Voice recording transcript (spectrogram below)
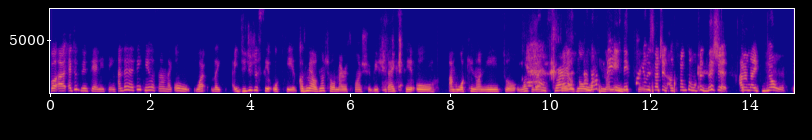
but I, I just didn't say anything. And then I think he was sound like, oh, what? Like, did you just say okay? Because me, I was not sure what my response should be. Should I say, oh, I'm working on it, or what yes, did I? Right? I was not and working on it. They put you in such an uncomfortable position, and I'm like, no,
